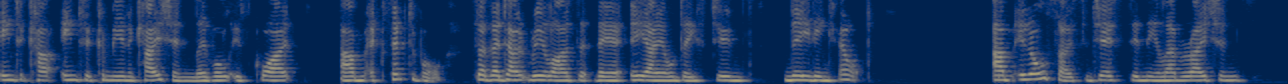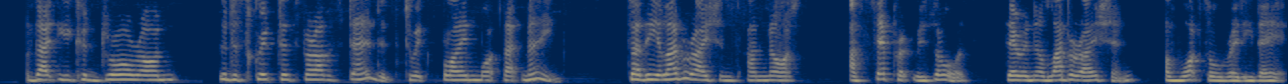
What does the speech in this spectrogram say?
inter intercommunication level is quite um, acceptable. So they don't realise that they're EALD students needing help. Um, it also suggests in the elaborations that you could draw on the descriptors for other standards to explain what that means. So the elaborations are not a separate resource, they're an elaboration of what's already there.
